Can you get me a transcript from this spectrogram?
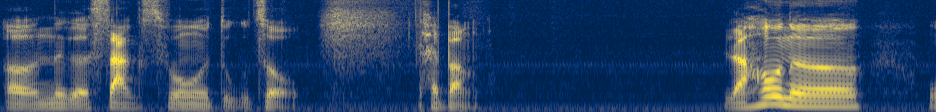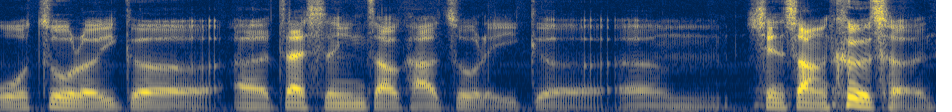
呃，那个萨克斯风的独奏，太棒了。然后呢，我做了一个呃，在声音照咖做了一个嗯线上课程，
